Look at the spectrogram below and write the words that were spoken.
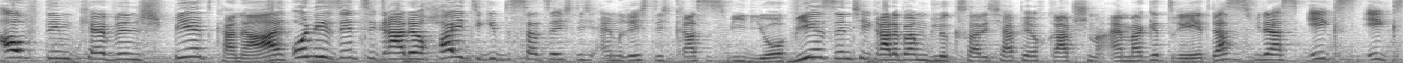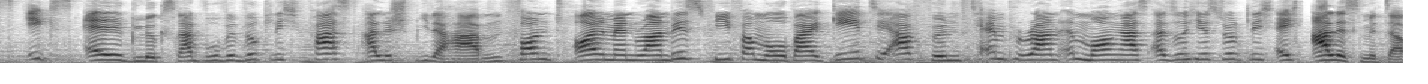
auf dem Kevin spielt Kanal. Und ihr seht hier gerade, heute gibt es tatsächlich ein richtig krasses Video. Wir sind hier gerade beim Glücksrad. Ich habe hier auch gerade schon einmal gedreht. Das ist wieder das XXXL Glücksrad, wo wir wirklich fast alle Spiele haben. Von Tollman Run bis FIFA Mobile, GTA 5, Temple Run, Among Us. Also hier ist wirklich echt alles mit dabei.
